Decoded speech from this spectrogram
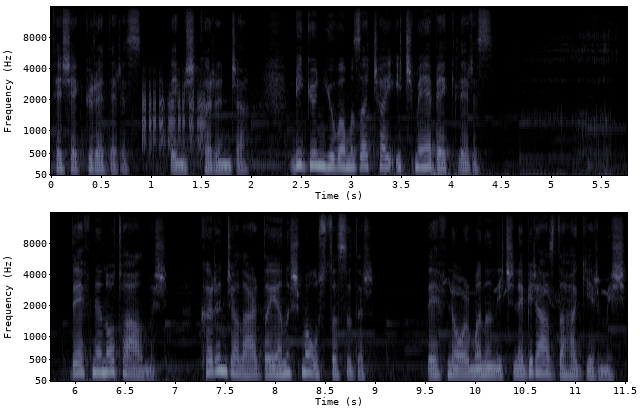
Teşekkür ederiz, demiş karınca. Bir gün yuvamıza çay içmeye bekleriz. Defne not almış. Karıncalar dayanışma ustasıdır. Defne ormanın içine biraz daha girmiş.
